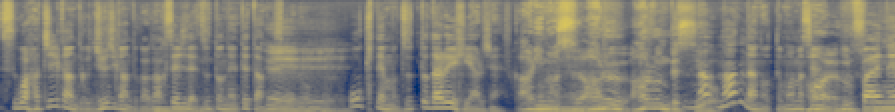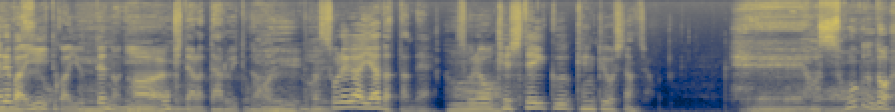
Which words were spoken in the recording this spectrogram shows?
すごい8時間とか10時間とか学生時代ずっと寝てたんですけど、え起きてもずっとだるい日あるじゃないですか。あります。あるあるんですなよ。なんなのって思いません、はいい、っぱい寝ればいいとか言ってんのに、うん。はい。起きたらだるいとか,、はい。だからそれが嫌だったんで、あー。それを消していく研究をしたんですよ。えー。あそういうこと。だか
